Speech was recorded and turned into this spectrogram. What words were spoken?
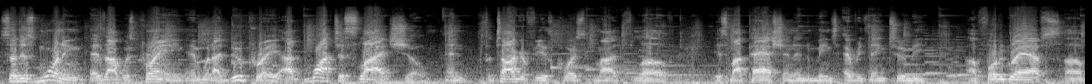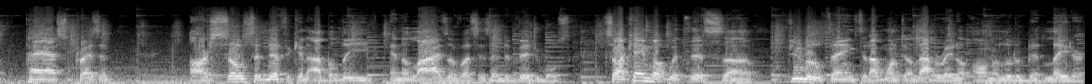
So this morning, as I was praying, and when I do pray, I watch a slideshow. And photography, of course, is my love. It's my passion, and it means everything to me. Uh, photographs, uh, past, present, are so significant, I believe, in the lives of us as individuals. So I came up with this uh, few little things that I want to elaborate on a little bit later.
